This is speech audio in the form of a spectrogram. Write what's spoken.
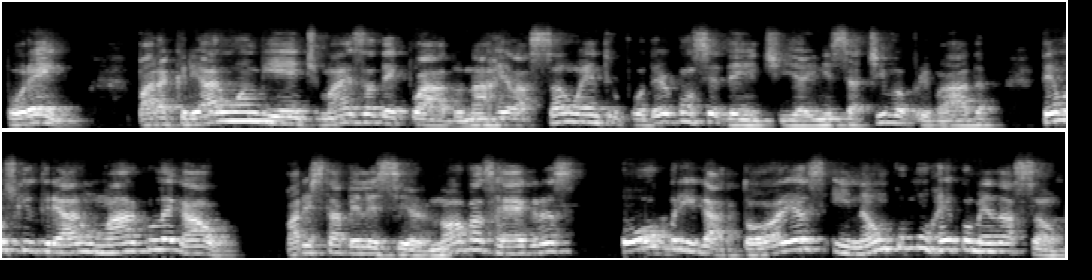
Porém, para criar um ambiente mais adequado na relação entre o poder concedente e a iniciativa privada, temos que criar um marco legal para estabelecer novas regras obrigatórias e não como recomendação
